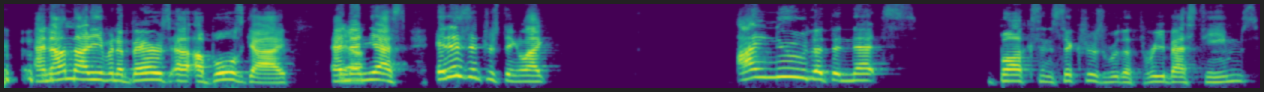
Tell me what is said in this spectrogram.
and I'm not even a Bears uh, a Bulls guy. And Yeah. then yes, it is interesting. Like I knew that the Nets, Bucks, and Sixers were the three best teams.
